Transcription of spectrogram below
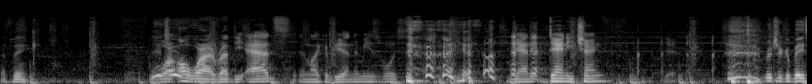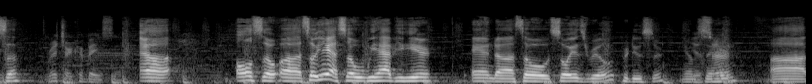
I think. Did Where, you? oh, where I read the ads in like a Vietnamese voice. Danny, Danny Cheng, Richard Cabeza. Richard Cabeza. Uh, also, uh, so yeah, so we have you here, and uh, so Soy is real producer. You know what Yes, I'm sir. saying? Uh,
